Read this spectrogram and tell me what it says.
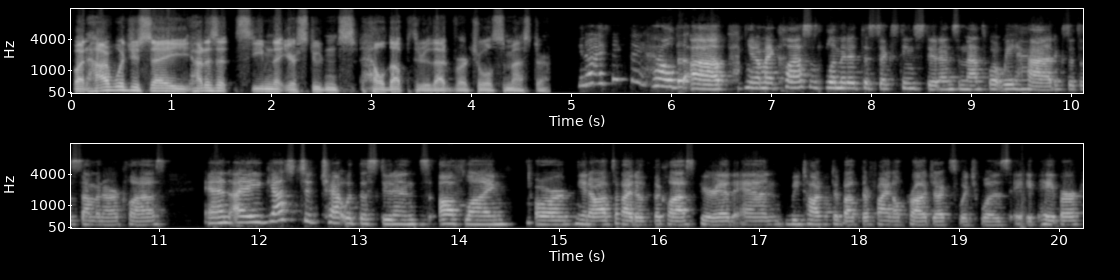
But how would you say, how does it seem that your students held up through that virtual semester? You know, I think they held up. You know, my class is limited to 16 students, and that's what we had because it's a seminar class and I got to chat with the students offline or, you know, outside of the class period. And we talked about their final projects, which was a paper.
